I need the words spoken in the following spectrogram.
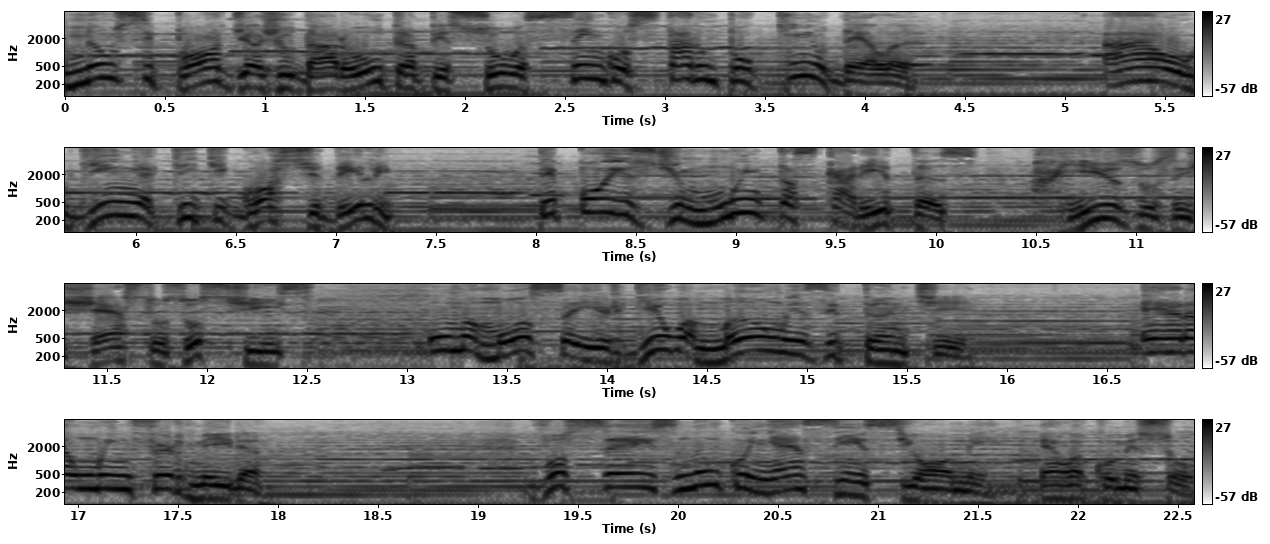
Não se pode ajudar outra pessoa sem gostar um pouquinho dela. Há alguém aqui que goste dele? Depois de muitas caretas, risos e gestos hostis, uma moça ergueu a mão hesitante. Era uma enfermeira. Vocês não conhecem esse homem, ela começou.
